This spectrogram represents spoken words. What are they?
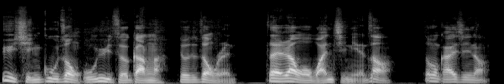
欲擒故纵，无欲则刚啊，就是这种人。再让我玩几年，这这么开心哦。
